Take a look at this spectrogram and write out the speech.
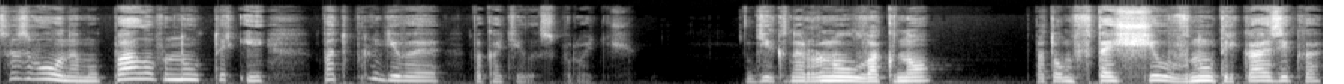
со звоном упала внутрь и, подпрыгивая, покатилась прочь. Дик нырнул в окно, потом втащил внутрь казика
